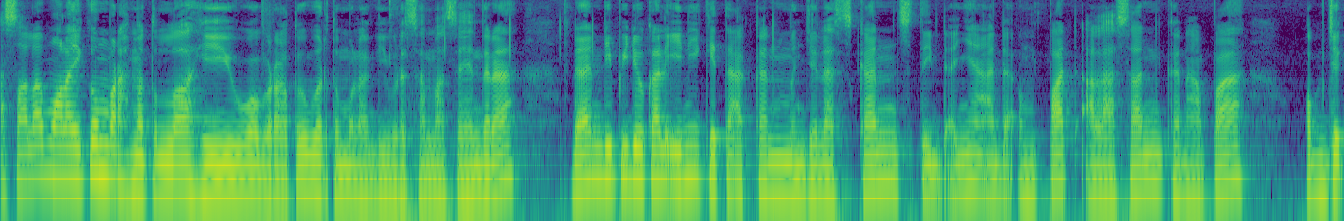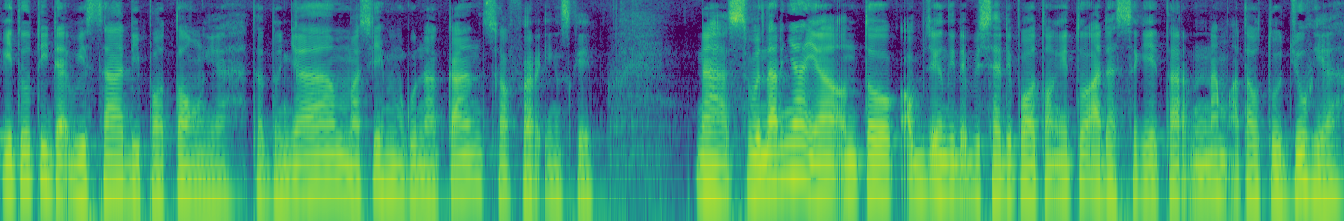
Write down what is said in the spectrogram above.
Assalamualaikum warahmatullahi wabarakatuh. Bertemu lagi bersama saya Hendra. Dan di video kali ini kita akan menjelaskan setidaknya ada empat alasan kenapa objek itu tidak bisa dipotong ya. Tentunya masih menggunakan software Inkscape. Nah sebenarnya ya untuk objek yang tidak bisa dipotong itu ada sekitar 6 atau 7 ya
